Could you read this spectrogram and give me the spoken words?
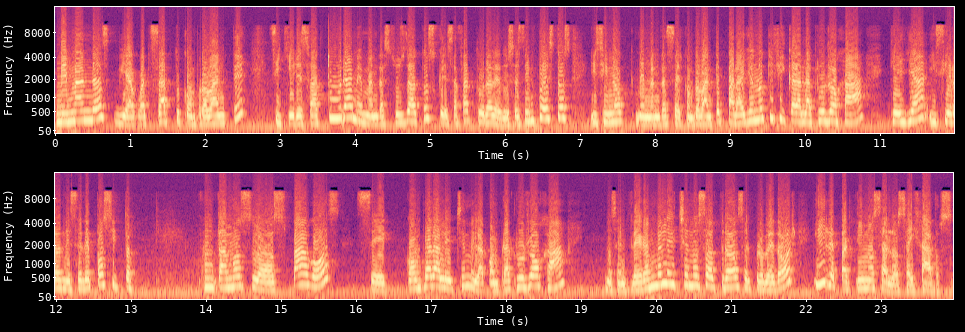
Me mandas vía WhatsApp tu comprobante. Si quieres factura, me mandas tus datos, que esa factura deduces de impuestos. Y si no, me mandas el comprobante para yo notificar a la Cruz Roja que ya hicieron ese depósito. Juntamos los pagos, se compra la leche, me la compra Cruz Roja nos entregan la leche nosotros, el proveedor, y repartimos a los ahijados.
